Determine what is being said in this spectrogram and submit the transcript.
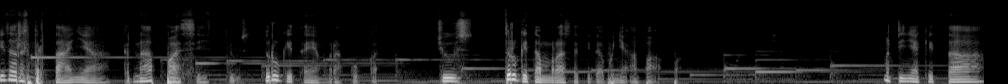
kita harus bertanya, kenapa sih justru kita yang meragukan? Justru kita merasa tidak punya apa-apa. Mestinya kita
